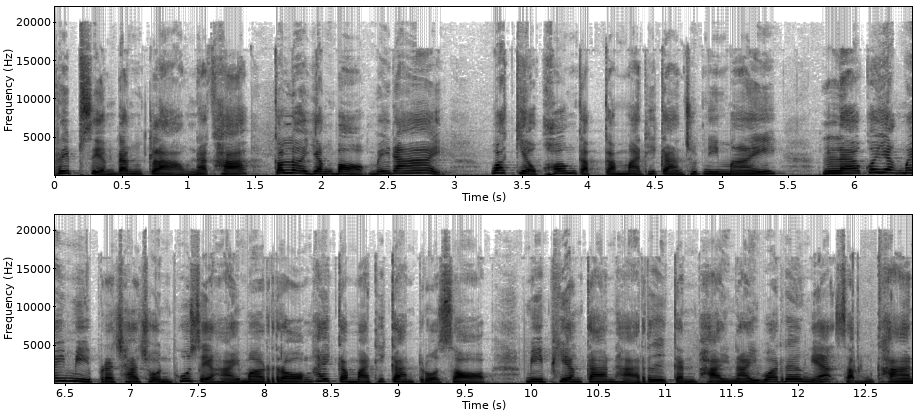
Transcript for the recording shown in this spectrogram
คลิปเสียงดังกล่าวนะคะ ก็เลยยังบอกไม่ได้ ว่าเกี่ยวข้องกับกรรมาธิการชุดนี้ไหม แล้วก็ยังไม่มีประชาชนผู้เสียหายมาร้องให้กรรมาธิการตรวจสอบ มีเพียงการหารือกันภายในว่าเรื่องนี้สำคัญ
